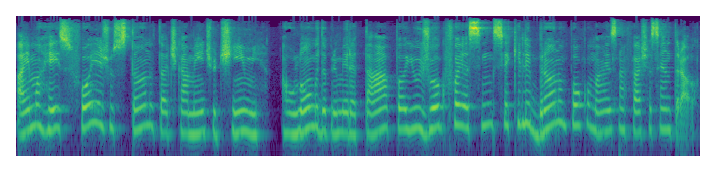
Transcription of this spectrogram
A Emma Reis foi ajustando taticamente o time ao longo da primeira etapa e o jogo foi assim se equilibrando um pouco mais na faixa central.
